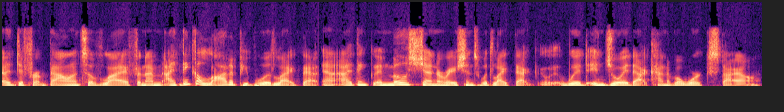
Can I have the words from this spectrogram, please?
a different balance of life. And I'm, I think a lot of people would like that. I think in most generations would like that, would enjoy that kind of a work style.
